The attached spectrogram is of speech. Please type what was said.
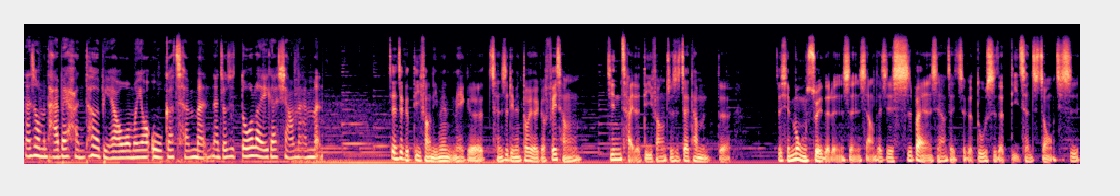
但是我们台北很特别哦，我们有五个城门，那就是多了一个小南门。在这个地方里面，每个城市里面都有一个非常精彩的地方，就是在他们的。这些梦碎的人身上，在这些失败人身上，在这个都市的底层之中，其实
